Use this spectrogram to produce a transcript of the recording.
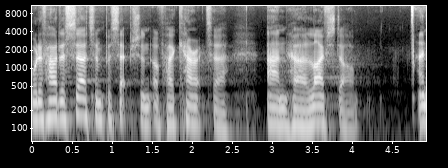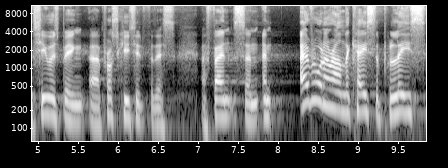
would have had a certain perception of her character and her lifestyle. And she was being uh, prosecuted for this offense, and, and everyone around the case, the police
